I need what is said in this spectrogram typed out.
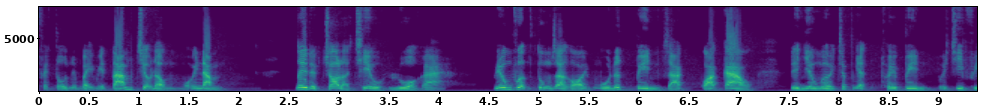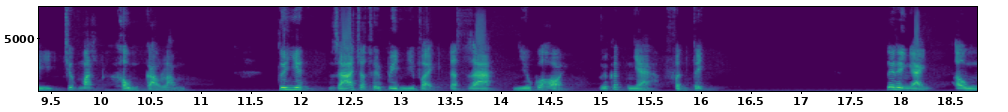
phải tốn đến 78 triệu đồng mỗi năm. Đây được cho là chiêu lùa gà, vì ông Vượng tung ra gói mua đứt pin giá quá cao để nhiều người chấp nhận thuê pin với chi phí trước mắt không cao lắm. Tuy nhiên, giá cho thuê pin như vậy đặt ra nhiều câu hỏi với các nhà phân tích. Đây là hình ảnh ông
